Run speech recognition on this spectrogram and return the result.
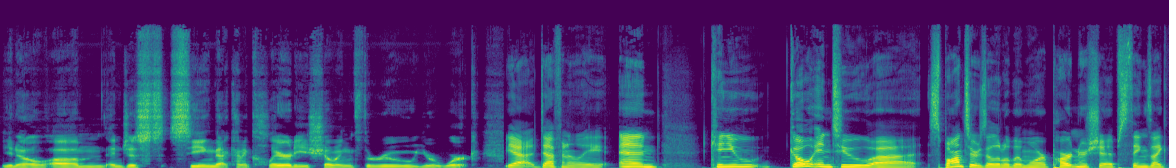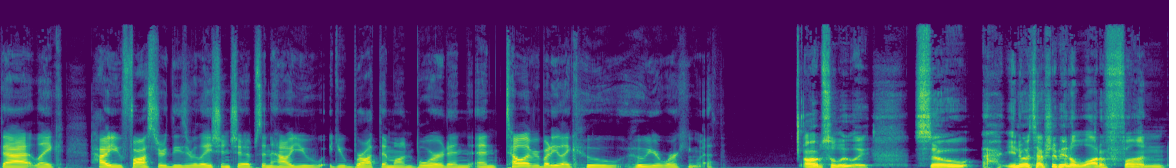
you know um and just seeing that kind of clarity showing through your work yeah definitely and can you go into uh, sponsors a little bit more, partnerships, things like that, like how you fostered these relationships and how you you brought them on board, and and tell everybody like who who you're working with. Oh, absolutely. So you know, it's actually been a lot of fun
